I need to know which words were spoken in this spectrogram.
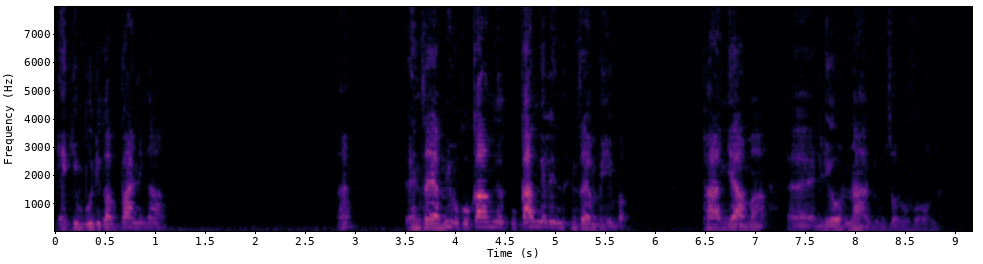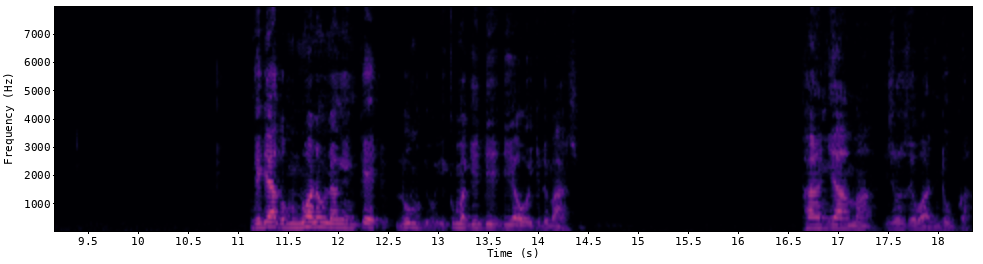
ka kabani kako enza ya mvimba kukange kukangele enza ya mvimba pangyama eh, leonardo nzoluvona ngedi aka munwana unange nketo lumu ikuma gidi dia wetu de março pangyama jose wanduka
